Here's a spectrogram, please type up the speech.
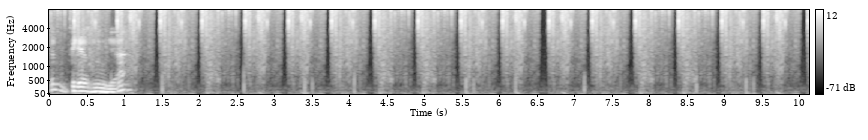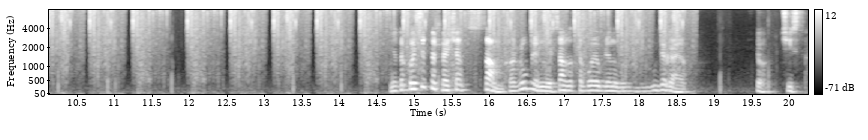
Как грязнули, а? У меня такое чувство, что я сейчас сам хожу, блин, и сам за собой, блин, убираю. Все, чисто.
